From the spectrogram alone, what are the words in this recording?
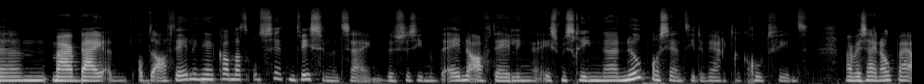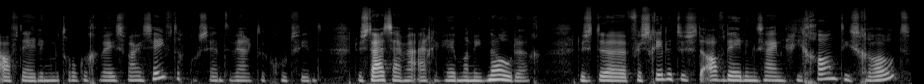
Um, maar bij, op de afdelingen kan dat ontzettend wisselend zijn. Dus we zien op de ene afdeling is misschien uh, eh, 0% die de werkdruk goed vindt. Maar we zijn ook bij afdelingen betrokken geweest waar 70% de werkdruk goed vindt. Dus daar zijn we eigenlijk helemaal niet nodig. Dus de verschillen tussen de afdelingen zijn gigantisch groot.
